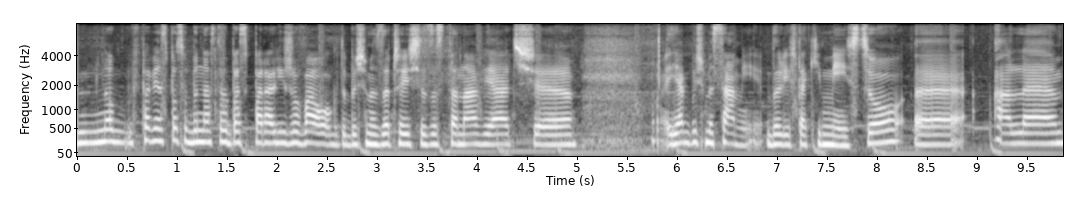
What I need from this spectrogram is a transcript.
no, w pewien sposób by nas to chyba sparaliżowało, gdybyśmy zaczęli się zastanawiać, e, jakbyśmy sami byli w takim miejscu, e, ale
